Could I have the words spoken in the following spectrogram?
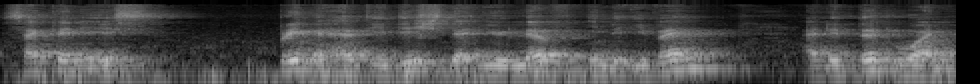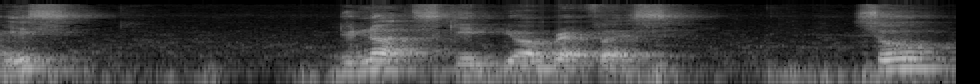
Second is bring a healthy dish that you love in the event And the third one is do not skip your breakfast. So,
